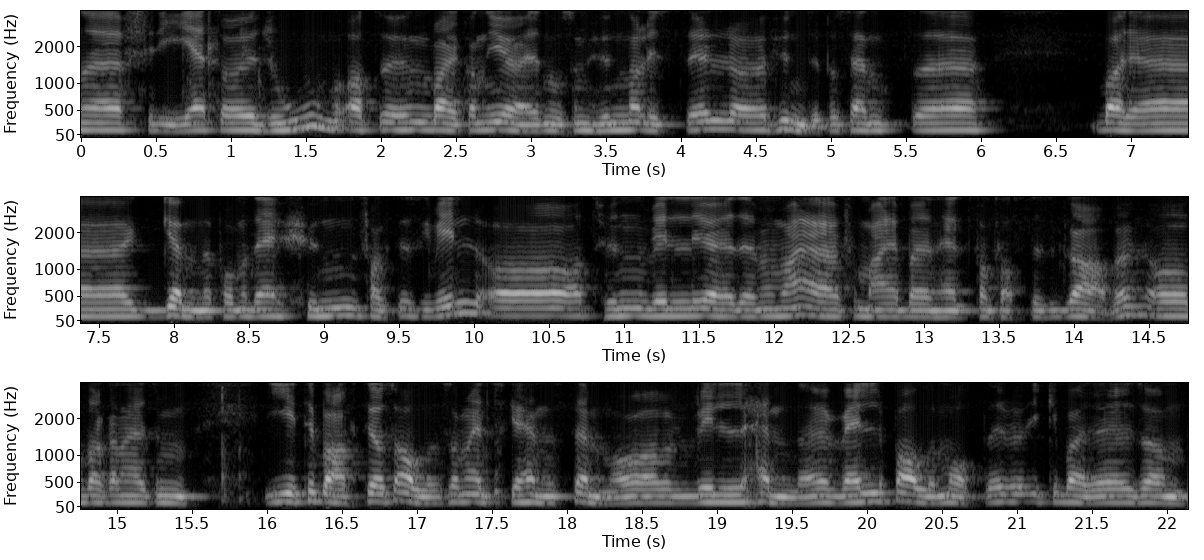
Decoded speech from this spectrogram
uh, frihet og ro. At hun bare kan gjøre noe som hun har lyst til, og 100 uh, bare gønne på med det hun faktisk vil, og at hun vil gjøre det med meg, er for meg bare en helt fantastisk gave. Og da kan jeg liksom gi tilbake til oss alle som elsker hennes stemme og vil henne vel på alle måter. Ikke bare liksom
